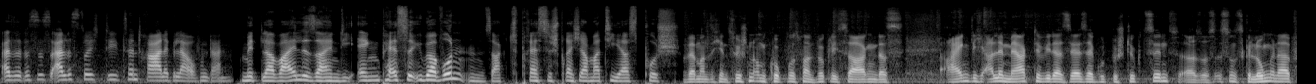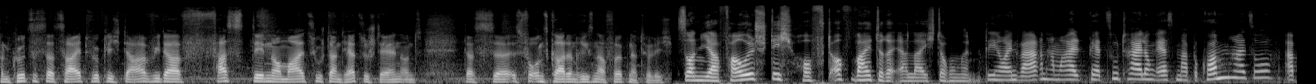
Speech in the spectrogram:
Also das ist alles durch die Zentrale gelaufen dann. Mittlerweile seien die Engpässe überwunden, sagt Pressesprecher Matthias Pusch. Wenn man sich inzwischen umguckt, muss man wirklich sagen, dass eigentlich alle Märkte wieder sehr, sehr gut bestückt sind. Also es ist uns gelungen, innerhalb von kürzester Zeit wirklich da wieder fast den Normalzustand herzustellen. Und das äh, ist für uns gerade ein Riesenerfolg natürlich. Sonja Faulstich hofft auf weitere Erleichterungen. Die neuen Waren haben wir halt per Zuteilung erstmal bekommen, halt so. Ab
